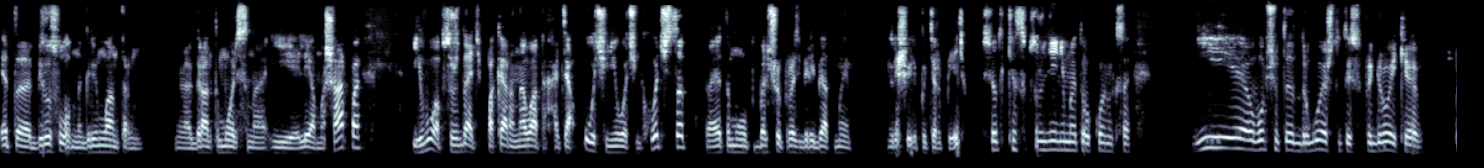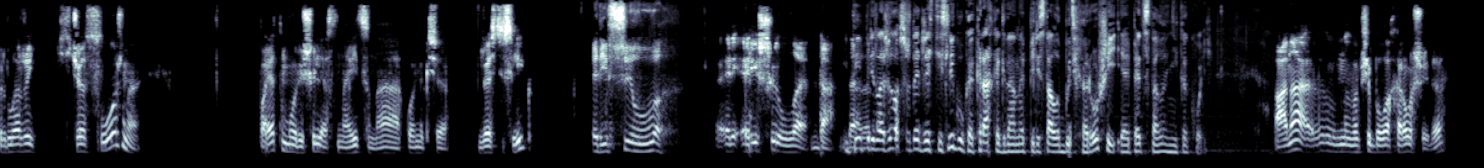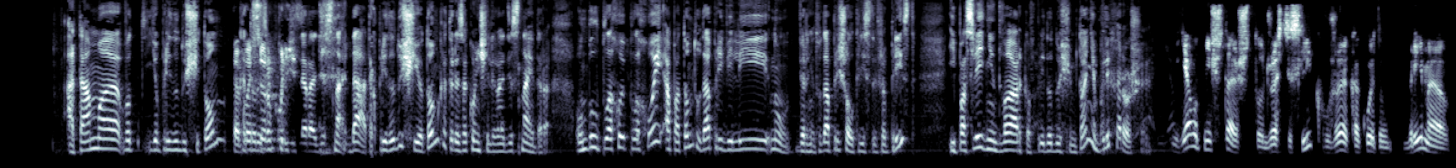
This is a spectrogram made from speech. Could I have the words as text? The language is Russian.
Это, безусловно, Грин Лантерн э, Гранта Моррисона и Лема Шарпа. Его обсуждать пока рановато, хотя очень и очень хочется, поэтому по большой просьбе ребят мы решили потерпеть все-таки с обсуждением этого комикса. И, в общем-то, другое что-то из супергероики предложить сейчас сложно – Поэтому решили остановиться на комиксе Justice League. Решил. Решила, да. И да, ты да, предложил да. обсуждать Justice League как раз, когда она перестала быть хорошей и опять стала никакой. Она ну, вообще была хорошей, да? А там э, вот ее предыдущий том, Какой который сюрприз. закончили ради Снайдера. Да, так предыдущий ее том, который закончили ради Снайдера, он был плохой-плохой, а потом туда привели, ну, вернее, туда пришел Кристофер Прист, и последние два арка в предыдущем тоне были хорошие. Я вот не считаю, что Justice League уже какое-то время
